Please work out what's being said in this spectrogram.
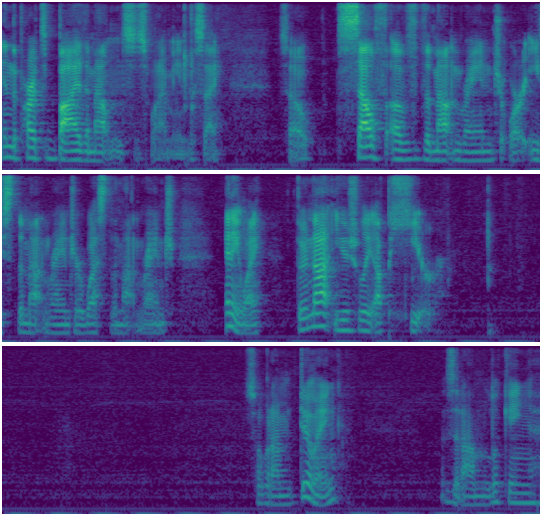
in the parts by the mountains is what I mean to say. So south of the mountain range or east of the mountain range or west of the mountain range. Anyway, they're not usually up here. So what I'm doing is that I'm looking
